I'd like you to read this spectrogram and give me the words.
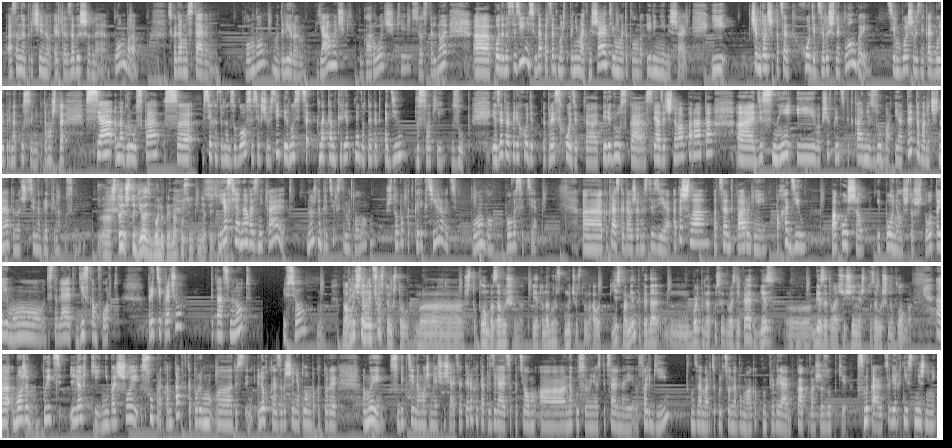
основную причину, это завышенная пломба. То есть, когда мы ставим пломбу, моделируем ямочки, бугорочки, все остальное. А, под анестезией не всегда пациент может понимать, мешает ему эта пломба или не мешает. И чем дольше пациент ходит с завышенной пломбой, тем больше возникает боли при накусывании, потому что вся нагрузка с всех остальных зубов, со всех челюстей переносится на конкретный вот этот один высокий зуб. И из этого переходит, происходит э, перегрузка связочного аппарата, э, десны и вообще, в принципе, ткани зуба. И от этого начинает он очень сильно болеть при накусывании. А что, что делать с болью при накусывании, ты не ответила? Если она возникает, нужно прийти к стоматологу, чтобы подкорректировать пломбу по высоте. А, как раз когда уже анестезия отошла, пациент пару дней походил, покушал и понял, что что-то ему доставляет дискомфорт. Прийти к врачу 15 минут, и все. Но обычно мы чувствуем, что, э, что пломба завышена, и эту нагрузку мы чувствуем. А вот есть моменты, когда боль при накусывании возникает без, э, без этого ощущения, что завышена пломба. А, может быть легкий, небольшой супроконтакт, который, э, то есть легкое завышение пломбы, которое мы субъективно можем не ощущать. Во-первых, это определяется путем а, накусывания специальной фольги, так называемая артикуляционная бумага. Мы проверяем, как ваши зубки смыкаются верхние с нижними.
